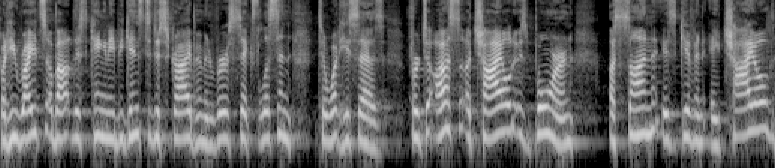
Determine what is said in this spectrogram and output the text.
But he writes about this king and he begins to describe him in verse 6. Listen to what he says For to us a child is born a son is given, a child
